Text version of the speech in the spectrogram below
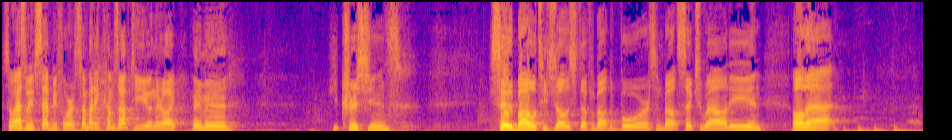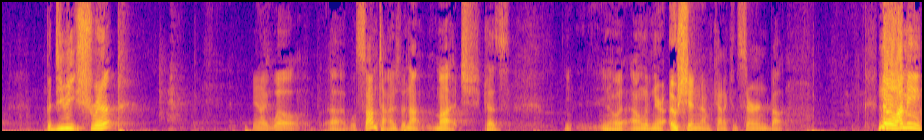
So, as we've said before, if somebody comes up to you and they're like, hey man, you Christians, you say the Bible teaches all this stuff about divorce and about sexuality and all that, but do you eat shrimp? You're like, well, Uh, well, sometimes, but not much, because you know I don't live near an ocean. I'm kind of concerned about. No, I mean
